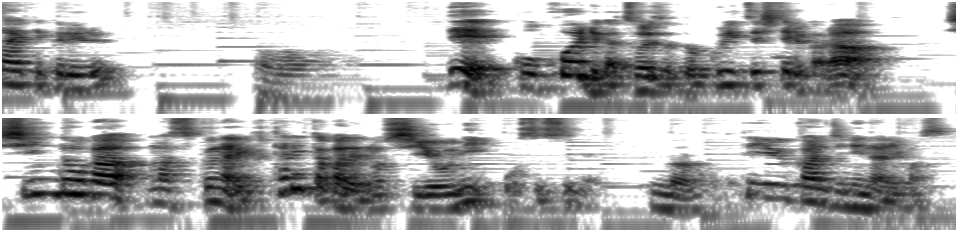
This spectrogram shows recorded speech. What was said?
えてくれる。で、こう、コイルがそれぞれ独立してるから、振動がまあ少ない2人とかでの使用におすすめっなるほていう感じになります。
